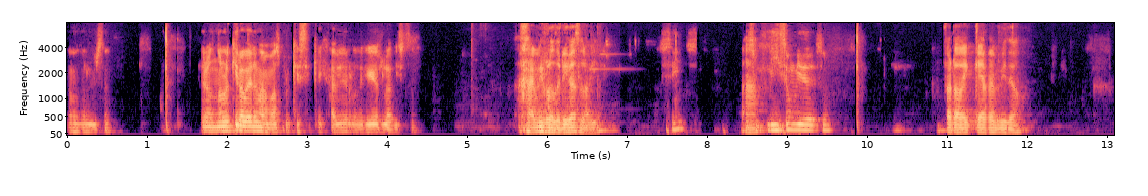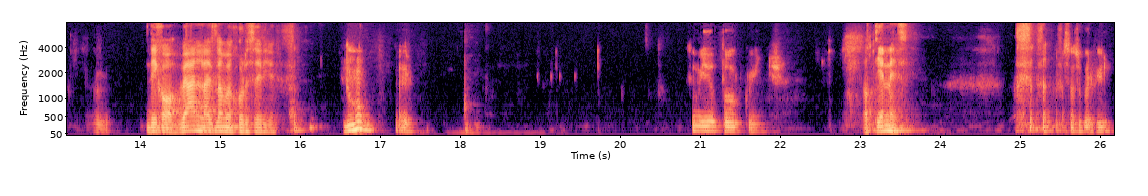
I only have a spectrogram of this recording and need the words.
No, no lo he visto. Pero no lo quiero ver nada más porque sé que Javier Rodríguez lo ha visto. Javi Rodríguez la vi. Sí. Ah, Hizo, un video de eso. pero ¿de qué era el video? Dijo, véanla, es la mejor serie. No. Es un video todo cringe. ¿Lo tienes? Está en su perfil.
